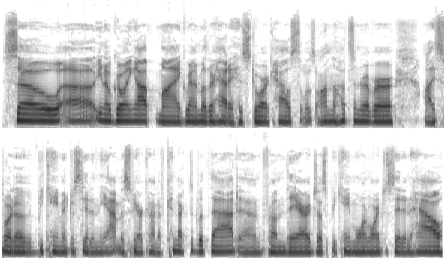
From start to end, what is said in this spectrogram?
So, uh, you know, growing up, my grandmother had a historic house that was on the Hudson River. I sort of became interested in the atmosphere, kind of connected with that. And from there, just became more and more interested in how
